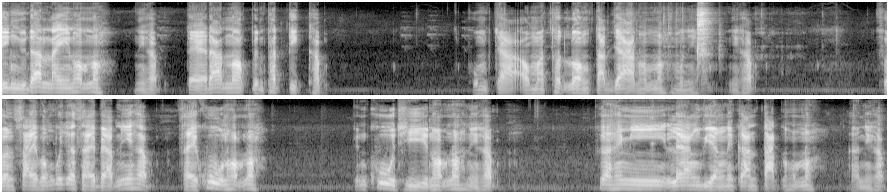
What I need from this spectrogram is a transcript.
ลิงอยู่ด้านในนะครับเนาะนี่ครับ แต่ด้านนอกเป็นพลาสติกครับ ผมจะเอามาทดลองตัดหญ้านะครับเนาะมันนี่ครับนี่ครับ ส่วนใส่ผมก็จะใส่แบบนี้ครับ ใส่คู่นะครับเนาะเป็นคู่ทีนะครับเนาะนี่ครับ เพื่อให้มีแรงเหวี่ยงในการตัดนะครับเนาะอันนี้ครับ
